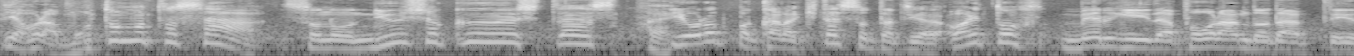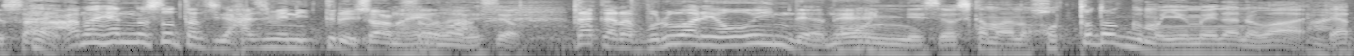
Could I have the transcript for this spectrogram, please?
い、やほらもともとさその入植したヨい。ーロッパから来た人たちが割とベルギーだポーランドだっていうさ、はい。あの辺の人たちが初めに行ってるでしょあの辺は。そうなんですよ。だからブルワリー多いんだよね。多いんですよ。しかもあのホットドッグも有名なのは、はい。やっ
